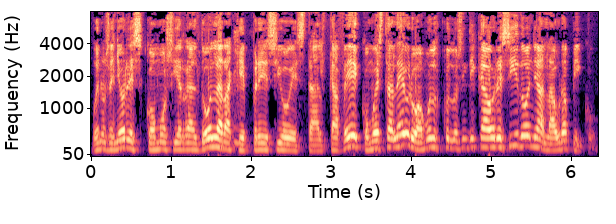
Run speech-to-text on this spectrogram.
Bueno, señores, ¿cómo cierra el dólar? ¿A qué precio está el café? ¿Cómo está el euro? Vamos con los indicadores. Sí, doña Laura Pico.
